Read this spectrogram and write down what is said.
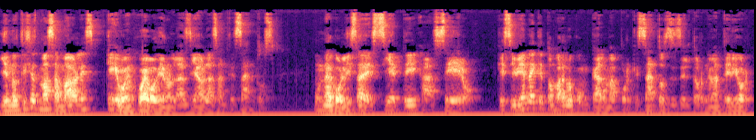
Y en noticias más amables, qué buen juego dieron las Diablas ante Santos. Una goliza de 7 a 0, que si bien hay que tomarlo con calma porque Santos desde el torneo anterior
